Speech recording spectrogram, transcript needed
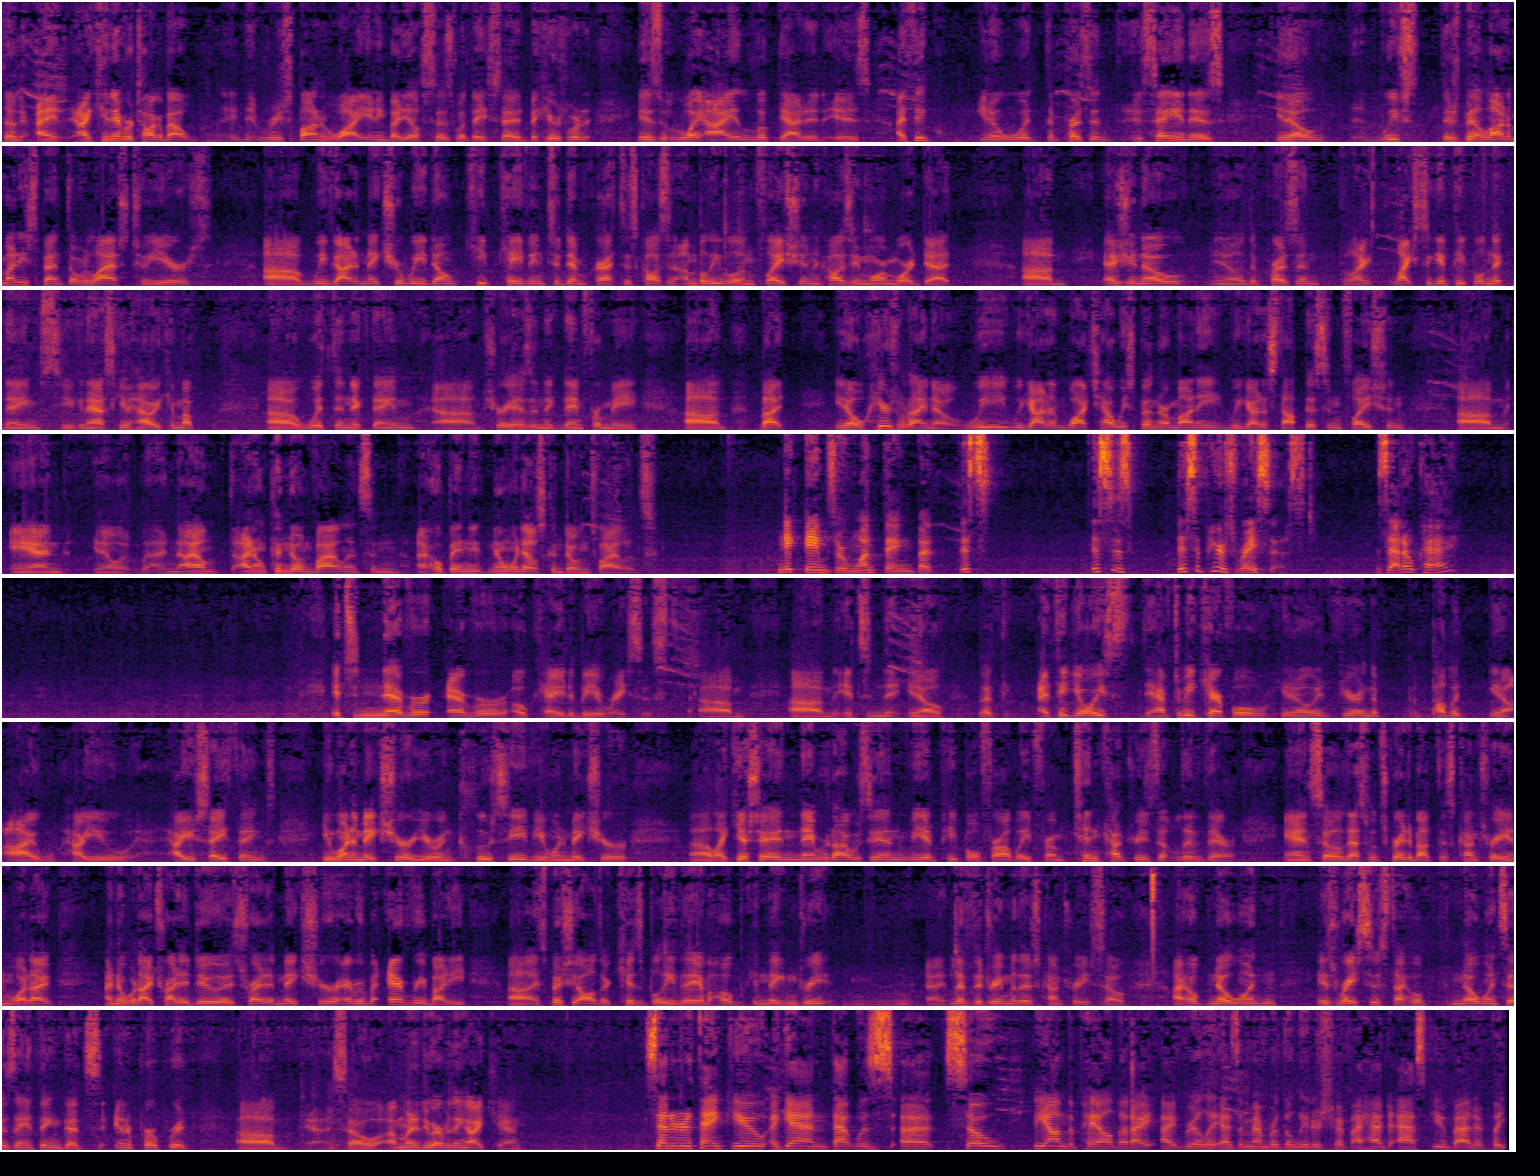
look, I, I can never talk about respond to why anybody else says what they said, but here's what is the way I looked at it is I think you know what the president is saying is you know we've there's been a lot of money spent over the last two years. Uh, we've got to make sure we don't keep caving to Democrats. It's causing unbelievable inflation and causing more and more debt. Um, as you know, you know the president likes, likes to give people nicknames. You can ask him how he came up uh, with the nickname. Uh, I'm sure he has a nickname for me, um, but you know, here's what I know: we we got to watch how we spend our money. We got to stop this inflation, um, and you know, and I don't I don't condone violence, and I hope any, no one else condones violence. Nicknames are one thing, but this this is this appears racist. Is that okay? It's never ever okay to be a racist. Um, um, it's you know, I think you always have to be careful. You know, if you're in the public, you know, eye, how you how you say things. You want to make sure you're inclusive. You want to make sure, uh, like yesterday in the neighborhood I was in, we had people probably from 10 countries that live there. And so that's what's great about this country. And what I, I know what I try to do is try to make sure everybody, everybody uh, especially all their kids, believe they have a hope and they can dream, uh, live the dream of this country. So I hope no one is racist. I hope no one says anything that's inappropriate. Um, so I'm going to do everything I can. Senator, thank you. Again, that was uh, so beyond the pale that I, I really, as a member of the leadership, I had to ask you about it. But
